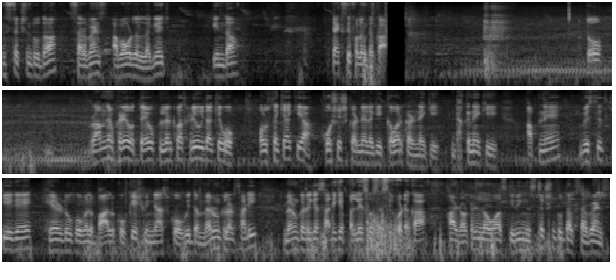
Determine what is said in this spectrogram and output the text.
instruction to the servants about the luggage in the taxi following the car तो रामदेव खड़े होते हैं, वो पिलर के पास खड़ी होगी जाके वो, और उसने क्या किया? कोशिश करने लगी, कवर करने की, ढकने की, अपने विस्तृत किए गए हेयर डू को मतलब बाल को केश विन्यास को with the maroon colour sari maroon colour के साड़ी के पल्ले से उसने सिर को ढका। Her daughter in law was giving instruction to the servants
